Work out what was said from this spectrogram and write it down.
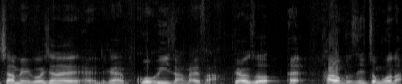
像美国现在呃你看国会议长来访，比方说哎台湾不是你中国的，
